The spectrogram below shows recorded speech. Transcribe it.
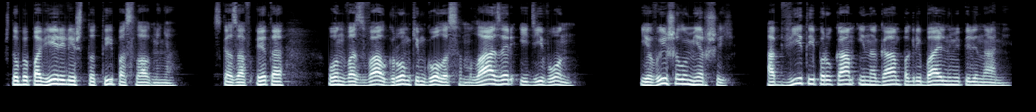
чтобы поверили, что Ты послал меня». Сказав это, Он возвал громким голосом, «Лазарь, иди вон!» И вышел умерший, обвитый по рукам и ногам погребальными пеленами,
